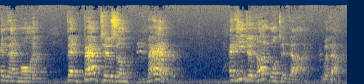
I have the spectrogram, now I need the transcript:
in that moment that baptism mattered And he did not want to die without it.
